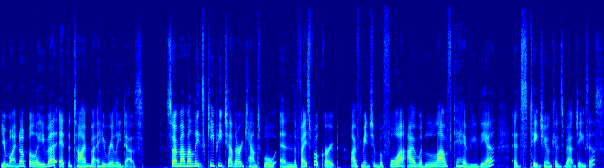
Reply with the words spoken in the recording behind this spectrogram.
You might not believe it at the time, but He really does. So, Mama, let's keep each other accountable in the Facebook group. I've mentioned before, I would love to have you there. It's teaching your kids about Jesus.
